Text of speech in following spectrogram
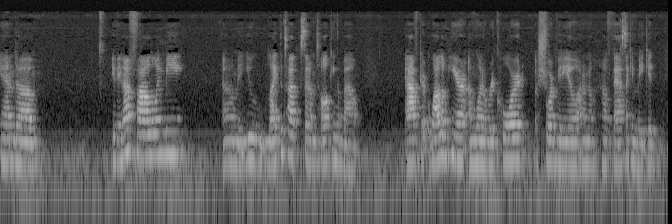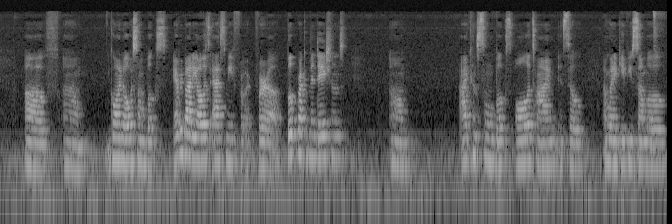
And um, if you're not following me um, and you like the topics that I'm talking about, after while I'm here, I'm going to record a short video. I don't know how fast I can make it of um, going over some books. Everybody always asks me for for uh, book recommendations. Um, I consume books all the time, and so I'm going to give you some of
